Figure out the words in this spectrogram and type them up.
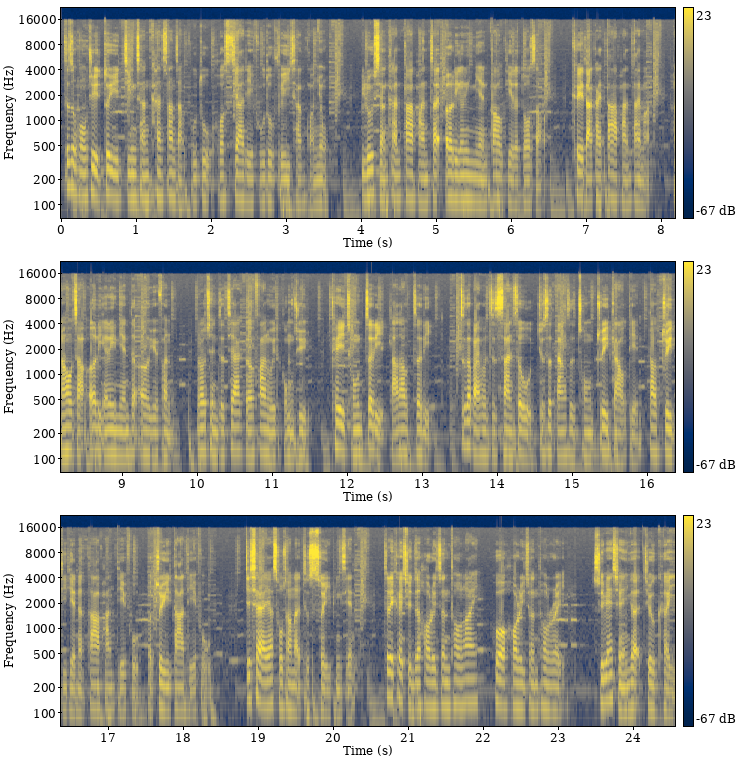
这种工具对于经常看上涨幅度或下跌幅度非常管用。比如想看大盘在二零二零年暴跌了多少，可以打开大盘代码，然后找二零二零年的二月份，然后选择价格范围的工具，可以从这里拉到这里。这个百分之三十五就是当时从最高点到最低点的大盘跌幅和最大跌幅。接下来要收藏的就是水平线，这里可以选择 horizontal line 或 horizontal ray，随便选一个就可以，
